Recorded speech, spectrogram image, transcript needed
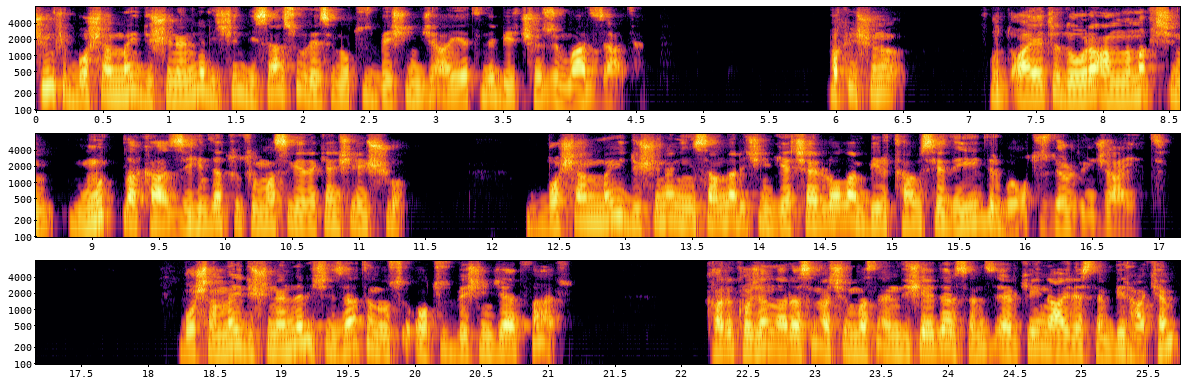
Çünkü boşanmayı düşünenler için Nisa suresinin 35. ayetinde bir çözüm var zaten. Bakın şunu bu ayeti doğru anlamak için mutlaka zihinde tutulması gereken şey şu. Boşanmayı düşünen insanlar için geçerli olan bir tavsiye değildir bu 34. ayet. Boşanmayı düşünenler için zaten o 35. ayet var. Karı kocanın arasının açılmasını endişe ederseniz erkeğin ailesinden bir hakem,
